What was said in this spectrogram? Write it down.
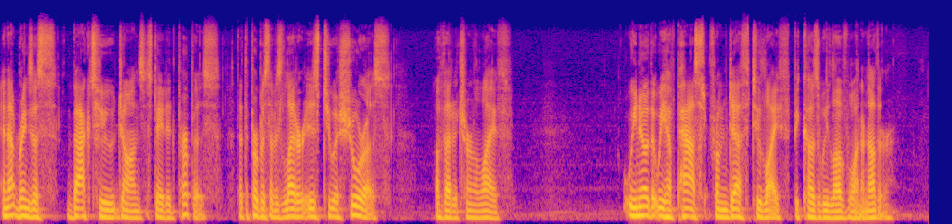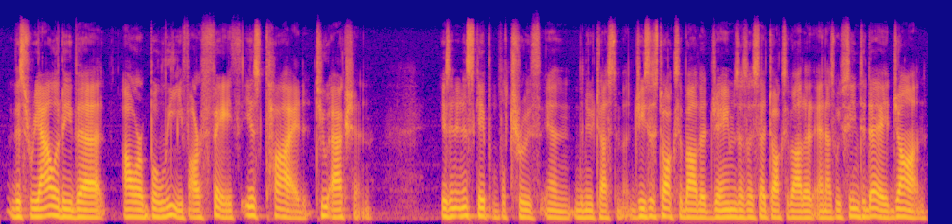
And that brings us back to John's stated purpose that the purpose of his letter is to assure us of that eternal life. We know that we have passed from death to life because we love one another. This reality that our belief, our faith, is tied to action is an inescapable truth in the New Testament. Jesus talks about it, James, as I said, talks about it, and as we've seen today, John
